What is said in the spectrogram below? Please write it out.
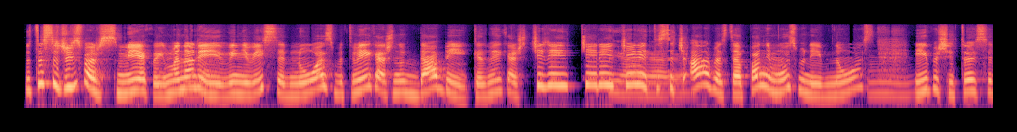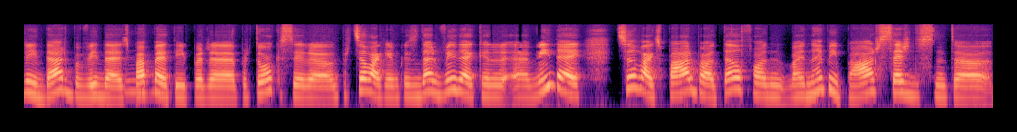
Nu, tas taču vispār smieklīgi. Man arī viņi visi ir nos, bet vienkārši nu, dabīgi, kad vienkārši čirī, čirī, Jā, čirī. jā, Tas taču jā. Ārpus tā paņem uzmanību nos. Mm. Īpaši, tu esi arī darba vidē, es Mhm. papētīju par, eh, par to, kas ir eh, par cilvēkiem, kas darba vidē, ka eh, vidēji cilvēks pārbauda telefonu vai nebija pāris 60, eh,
